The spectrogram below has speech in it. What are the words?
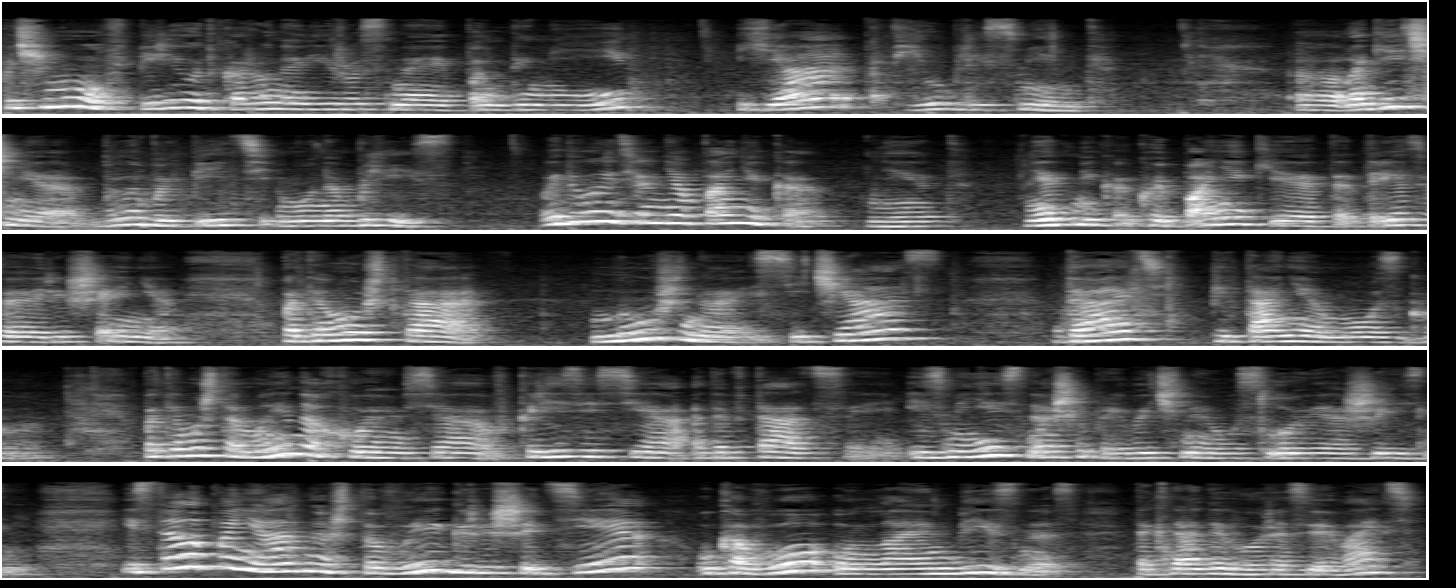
Почему в период коронавирусной пандемии я пью блисминт? Э, логичнее было бы пить иммуноблиз. Вы думаете, у меня паника? Нет, нет никакой паники, это трезвое решение. Потому что нужно сейчас дать питание мозгу. Потому что мы находимся в кризисе адаптации, изменились наши привычные условия жизни. И стало понятно, что выигрыши те, у кого онлайн-бизнес, так надо его развивать.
